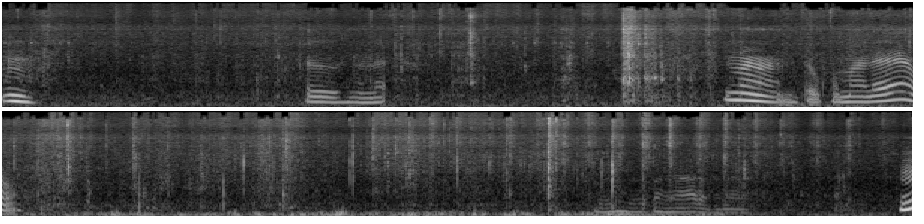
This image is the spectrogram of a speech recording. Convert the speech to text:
อืมเออนั่นแหละน่าตกออกมาแล้ว ยังมีปัญหาหรอกนะ หึ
